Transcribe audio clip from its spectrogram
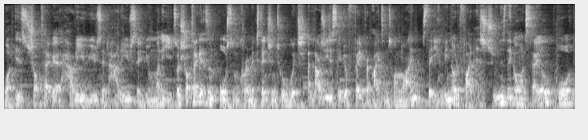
what is Shoptagr? How do you use it? How do you save your money? So Shoptagr is an awesome Chrome extension tool which allows you to save your favorite items online so that you can be notified as soon as they go on sale or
